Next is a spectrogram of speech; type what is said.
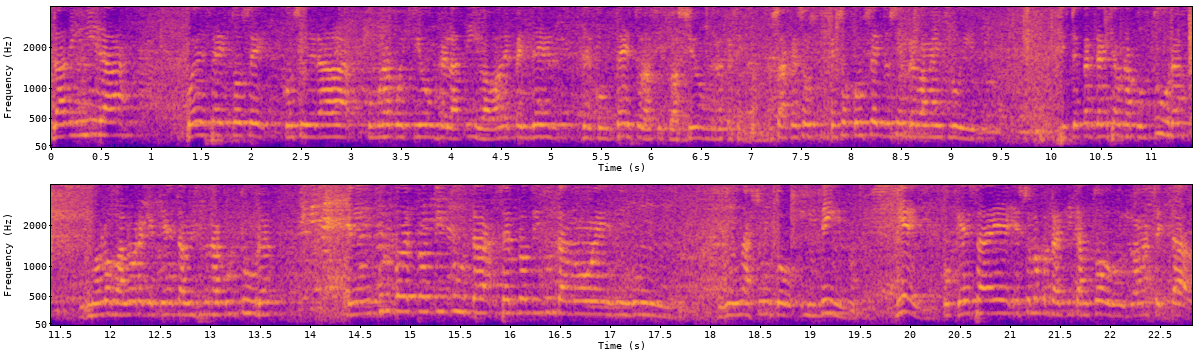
la dignidad puede ser entonces considerada como una cuestión relativa, va a depender del contexto, la situación en la que se encuentra. O sea que esos, esos conceptos siempre van a influir. Si usted pertenece a una cultura, no los valores que tiene establecido una cultura, en un grupo de prostitutas, ser prostituta no es ningún, ningún asunto indigno. Bien, porque esa es, eso es lo que practican todos, lo han aceptado,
